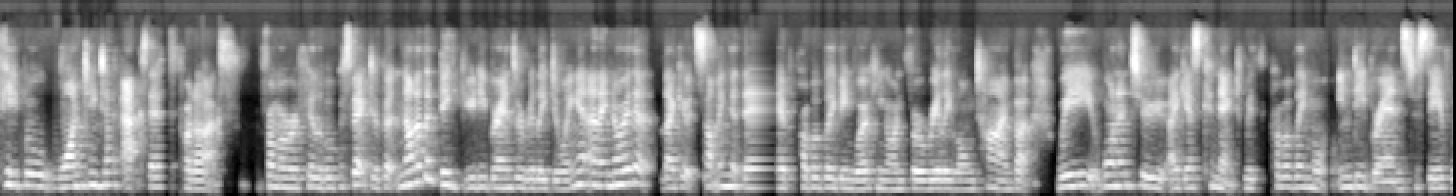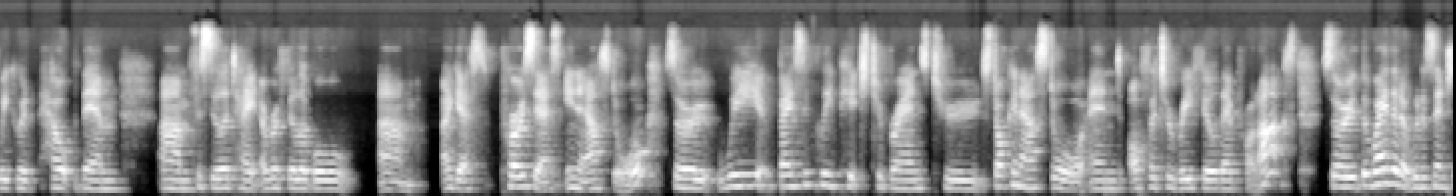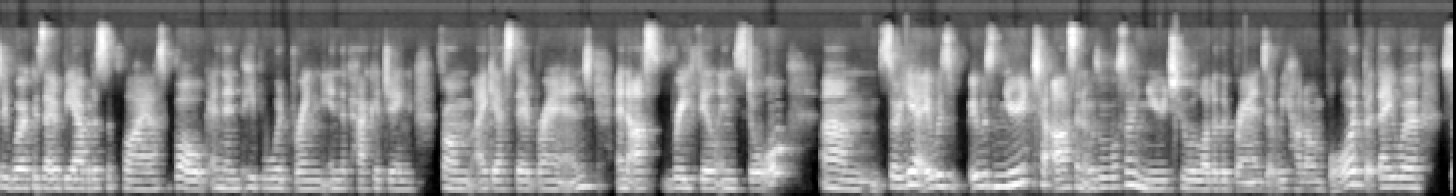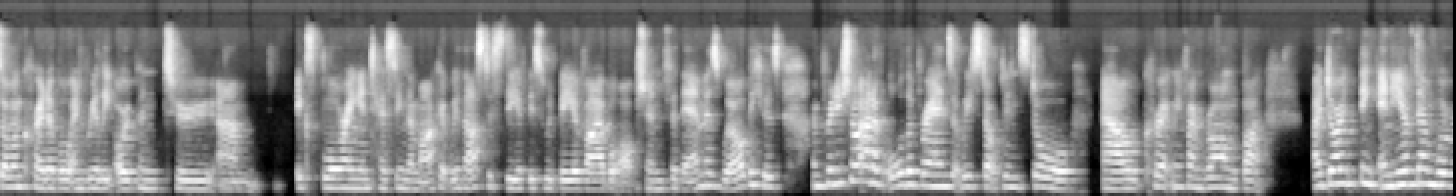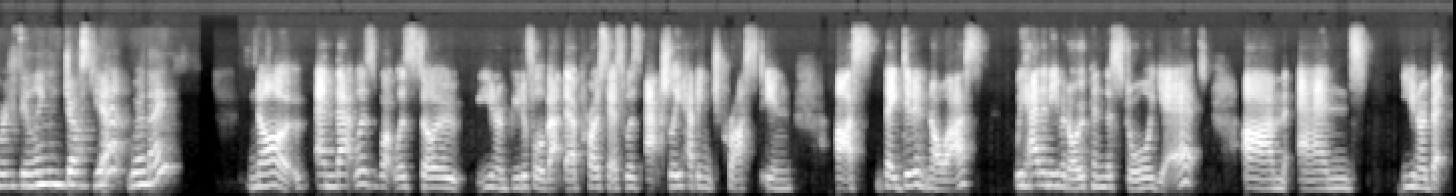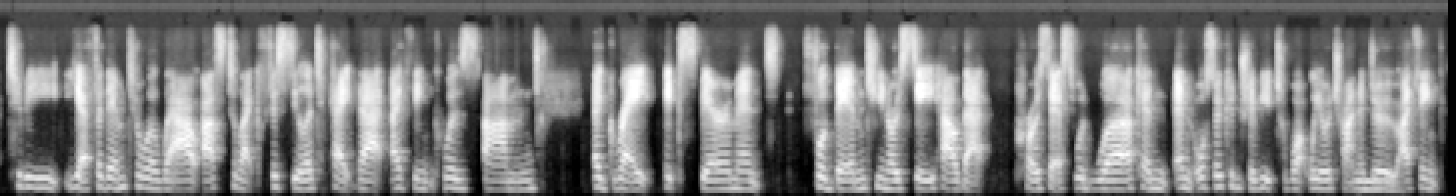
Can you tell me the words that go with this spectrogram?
people wanting to access products from a refillable perspective but none of the big beauty brands are really doing it. And i know that like it's something that they've probably been working on for a really long time but we wanted to i guess connect with probably more indie brands to see if we could help them um, facilitate a refillable um, I guess, process in our store. So we basically pitch to brands to stock in our store and offer to refill their products. So the way that it would essentially work is they would be able to supply us bulk and then people would bring in the packaging from, I guess, their brand and us refill in store. Um, so yeah, it was it was new to us, and it was also new to a lot of the brands that we had on board. But they were so incredible and really open to um, exploring and testing the market with us to see if this would be a viable option for them as well. Because I'm pretty sure out of all the brands that we stocked in store, our correct me if I'm wrong, but I don't think any of them were refilling just yet, were they? no and that was what was so you know beautiful about that process was actually having trust in us. They didn't know us. We hadn't even opened the store yet. Um, and you know, but to be, yeah, for them to allow us to like facilitate that, I think was um, a great experiment for them to, you know, see how that process would work and and also contribute to what we were trying to mm. do. I think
